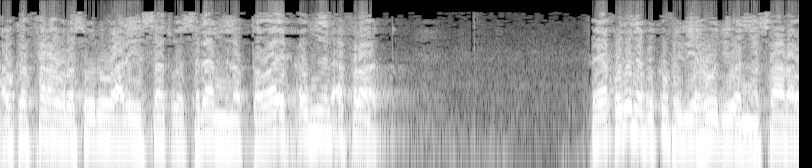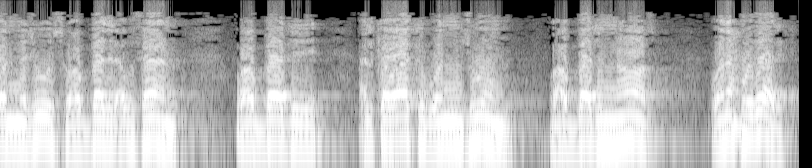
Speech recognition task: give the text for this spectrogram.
أو كفره رسوله عليه الصلاة والسلام من الطوائف أو من الأفراد. فيقولون بكفر اليهود والنصارى والمجوس وعباد الأوثان وعباد الكواكب والنجوم وعباد النار. ونحو ذلك.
